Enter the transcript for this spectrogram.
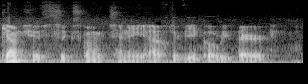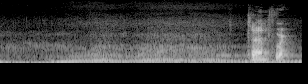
Count shift 6 going 10 8 after vehicle repair. 10 4.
